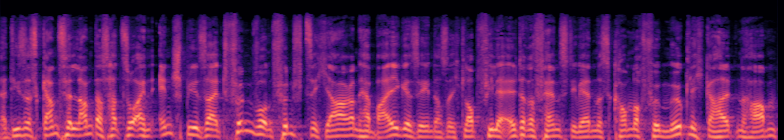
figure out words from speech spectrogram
Ja, dieses ganze Land, das hat so ein Endspiel seit 55 Jahren herbeigesehen. Also ich glaube, viele ältere Fans, die werden es kaum noch für möglich gehalten haben,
